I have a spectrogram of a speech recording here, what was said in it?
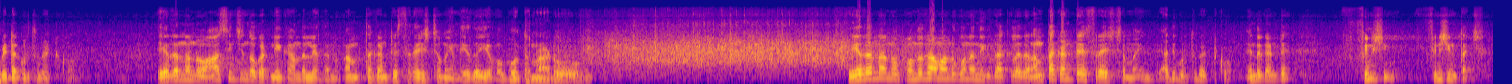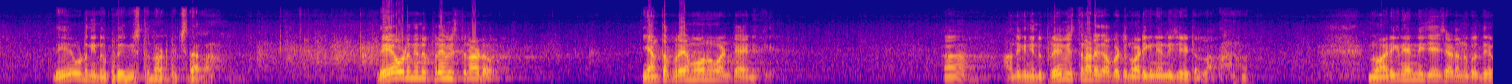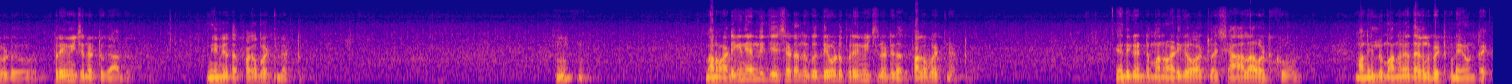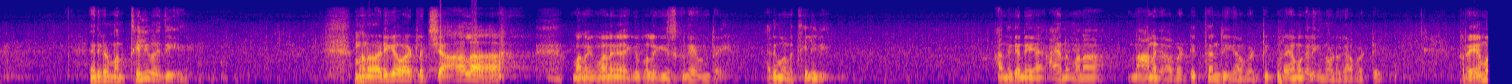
బిడ్డ గుర్తుపెట్టుకో. ఏదన్నా నువ్వు ఆశించింది ఒకటి నీకు అందలేదు నువ్వు అంతకంటే శ్రేష్టమైంది ఏదో ఇవ్వబోతున్నాడు. ఏదన్నా నువ్వు పొందుదాం అనుకున్నా నీకు దక్కలేదని అంతకంటే శ్రేష్టమైంది. అది గుర్తుపెట్టుకో. ఎందుకంటే ఫినిషింగ్ ఫినిషింగ్ టచ్. దేవుడు నిన్ను ప్రేమిస్తున్నాడు పిచ్చిదానా. దేవుడు నిన్ను ప్రేమిస్తున్నాడు. ఎంత ప్రేమో నువ్వు అంటే ఆయనకి. అందుకే నిన్ను ప్రేమిస్తున్నాడు కాబట్టి నువ్వు అడిగినన్ని చేయటల్లా నువ్వు అడిగినన్నీ చేశాడు అనుకో దేవుడు ప్రేమించినట్టు కాదు. నీ మీద పగబట్టినట్టు. మనం అడిగినన్నీ చేశాడు అనుకో దేవుడు ప్రేమించినట్టు కాదు పగబట్టినట్టు. ఎందుకంటే మనం అడిగే వాటిలో చాలా వరకు మన ఇల్లు మనమే తగలబెట్టుకునే ఉంటాయి. ఎందుకంటే మన తెలివది మనం అడిగే వాటిలో చాలా మనకు మనమే అగ్గిపల్ల గీసుకునే ఉంటాయి. అది మన తెలివి. అందుకని ఆయన మన నాన్న కాబట్టి తండ్రి కాబట్టి ప్రేమ కలిగినోడు కాబట్టి ప్రేమ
